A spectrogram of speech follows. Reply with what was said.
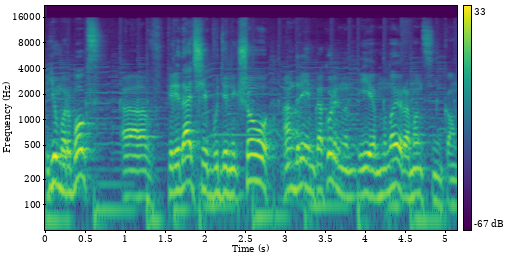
Юмор Бокс а, в передаче «Будильник шоу» Андреем Кокориным и мной, Роман Синяком.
